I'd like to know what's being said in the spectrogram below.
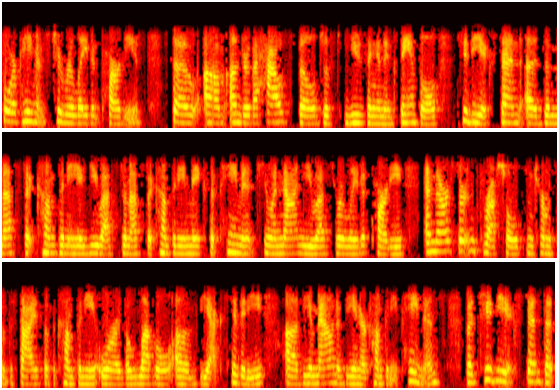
for payments to related parties. So um, under the House bill, just using an example, to the extent a domestic company, a U.S. domestic company makes a payment to a non-U.S. related party, and there are certain thresholds in terms of the size of the company or the level of the activity, uh, the amount of the intercompany payments, but to the extent that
